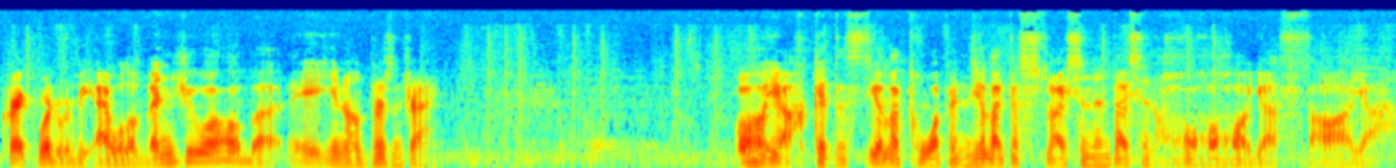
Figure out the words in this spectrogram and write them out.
correct word would be I will avenge you all, but hey, you know, the person trying. Oh yeah, get this. You like the weapons. You like the slicing and dicing. Ho ho ho. Yes. Oh yeah.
